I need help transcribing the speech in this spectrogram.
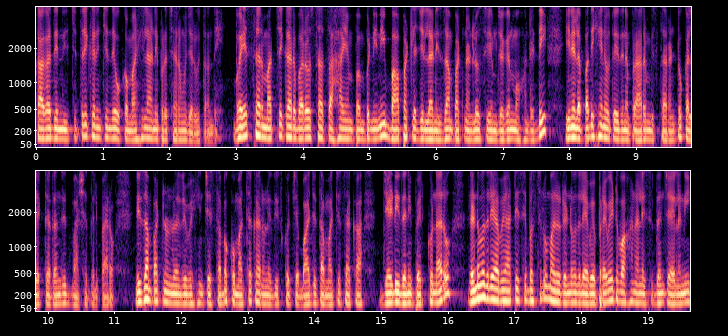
కాగా దీన్ని చిత్రీకరించింది ఒక మహిళ అని ప్రచారం జరుగుతోంది. వైఎస్సార్ మత్స్యకార భరోసా సహాయం పంపిణీని బాపట్ల జిల్లా నిజాంపట్నంలో సీఎం జగన్మోహన్ రెడ్డి ఈ నెల పదిహేనవ తేదీన ప్రారంభిస్తారంటూ కలెక్టర్ రంజిత్ భాష తెలిపారు. నిజాంపట్నంలో నిర్వహించే సభకు మత్స్యకారులను తీసుకొచ్చే బాధ్యత మత్స్యశాఖ జేడీదని పేర్కొన్నారు. రెండు వందల యాభై ఆర్టీసీ బస్సులు మరియు రెండు వందల యాభై ప్రైవేటు వాహనాలను సిద్ధం చేయాలని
